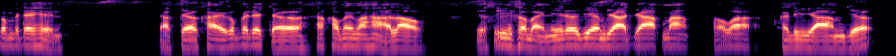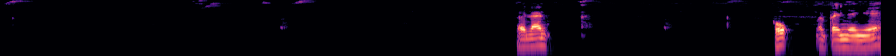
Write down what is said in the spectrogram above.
ก็ไม่ได้เห็น อยากเจอใครก็ไม่ได้เจอ ถ้าเขาไม่มาหาเราเดี๋ยวยิ่งสมัยนี้เราเยี่ยมญาติยากมาก เพราะว่าคดียามเยอะ เพราะฉะนั้นคุกมันเป็นอย่างนี้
